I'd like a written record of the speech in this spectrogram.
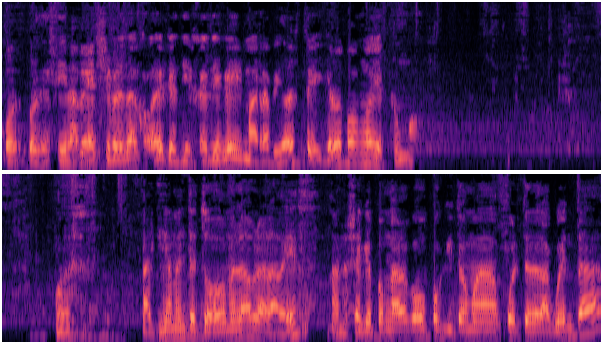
por, decir, a ver si es verdad, joder, que tiene que ir más rápido este. Y yo lo pongo y es como, pues prácticamente todo me lo abro a la vez. A no ser que ponga algo un poquito más fuerte de la cuenta,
